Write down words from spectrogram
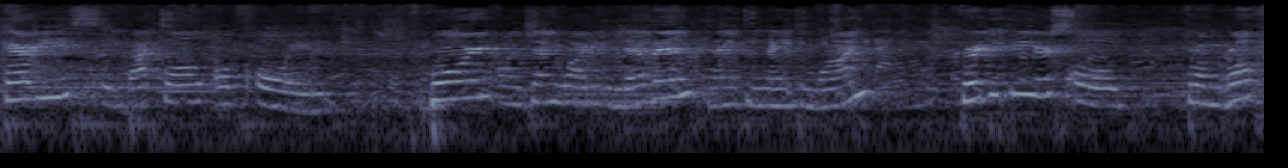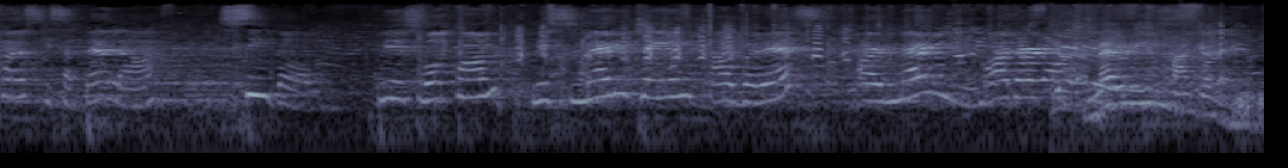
carries a bottle of oil. Born on January 11, 1991, 33 years old, from Rojas, Isabela, single. Please welcome Miss Mary Jane Alvarez, our Mary, Mother of Mary Magdalene.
